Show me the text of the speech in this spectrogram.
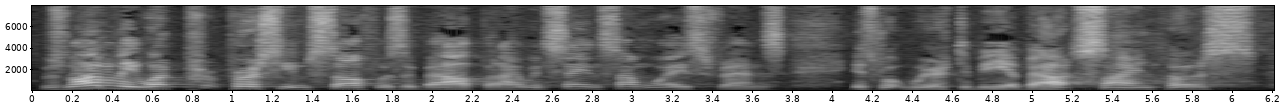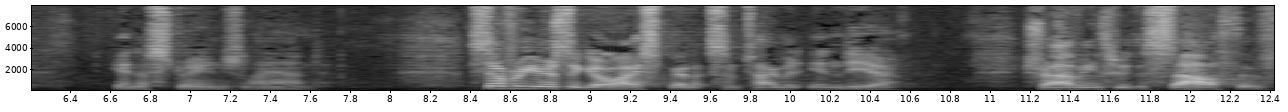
It was not only what Percy himself was about, but I would say in some ways, friends, it's what we're to be about signposts in a strange land. Several years ago, I spent some time in India, traveling through the south of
